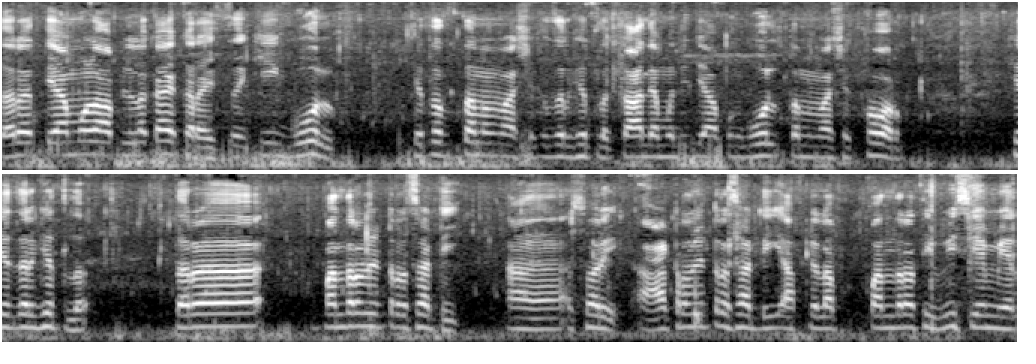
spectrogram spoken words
तर त्यामुळं आपल्याला काय करायचं की गोल हे तर तणनाशक जर घेतलं कांद्यामध्ये जे आपण गोल तणनाशक फवार हे जर घेतलं तर पंधरा लिटरसाठी सॉरी अठरा लिटरसाठी आपल्याला पंधरा ते वीस एम एल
